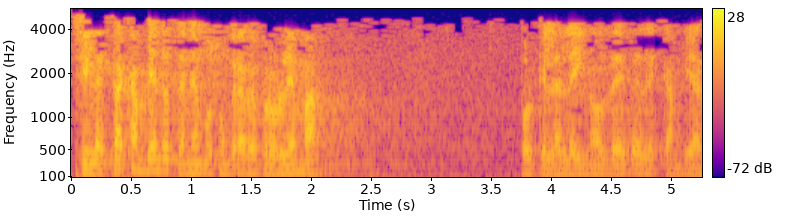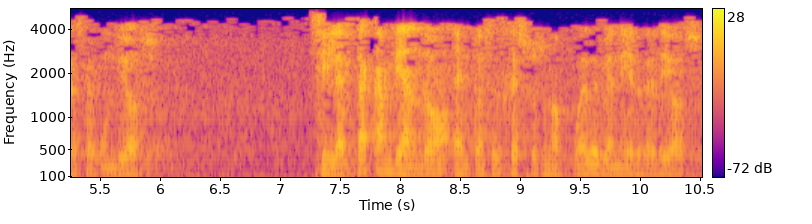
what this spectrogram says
Si la está cambiando tenemos un grave problema, porque la ley no debe de cambiar según Dios. Si la está cambiando, entonces Jesús no puede venir de Dios.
